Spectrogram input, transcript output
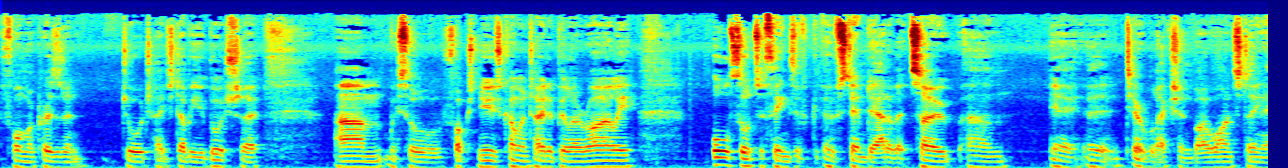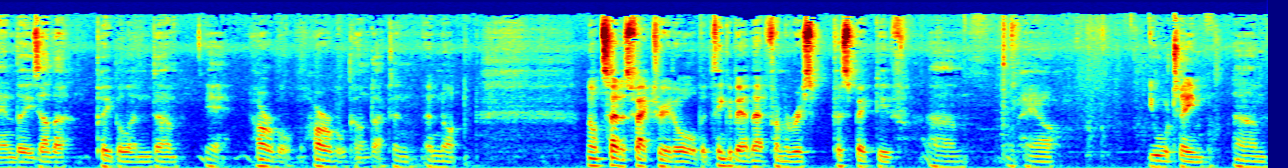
former President George H.W. Bush. So um, we saw Fox News commentator Bill O'Reilly all sorts of things have, have stemmed out of it. So, um, yeah, uh, terrible action by Weinstein and these other people, and um, yeah, horrible, horrible conduct, and, and not not satisfactory at all. But think about that from a risk perspective um, of how your team um,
